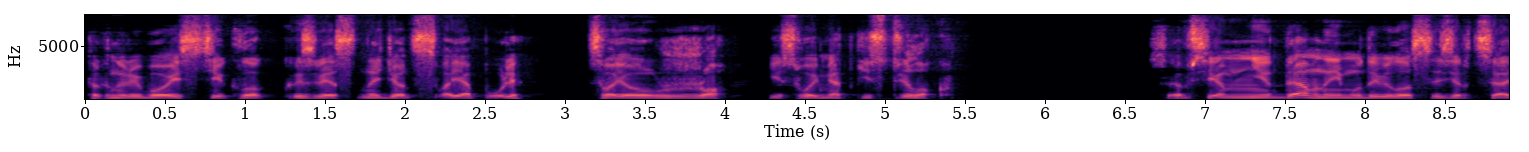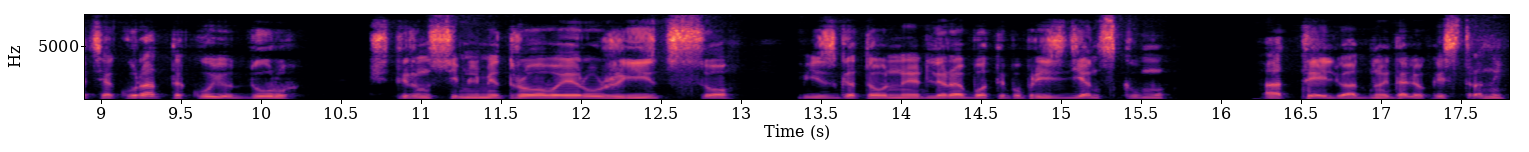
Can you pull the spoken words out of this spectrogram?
только на любое стекло, как известно, найдет своя пуля, свое ужо и свой меткий стрелок. Совсем недавно ему довелось созерцать аккурат такую дуру, 14-миллиметровое ружьецо, изготовленное для работы по президентскому отелю одной далекой страны.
